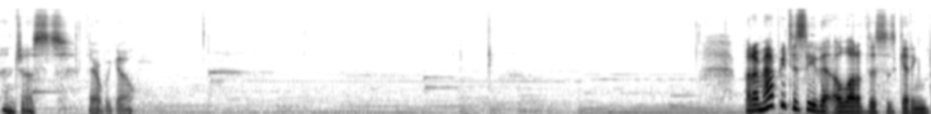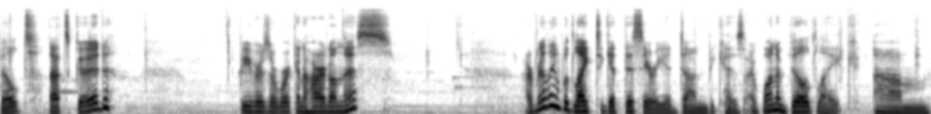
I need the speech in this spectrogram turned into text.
and just... There we go. But I'm happy to see that a lot of this is getting built. That's good. Beavers are working hard on this. I really would like to get this area done because I want to build like um,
